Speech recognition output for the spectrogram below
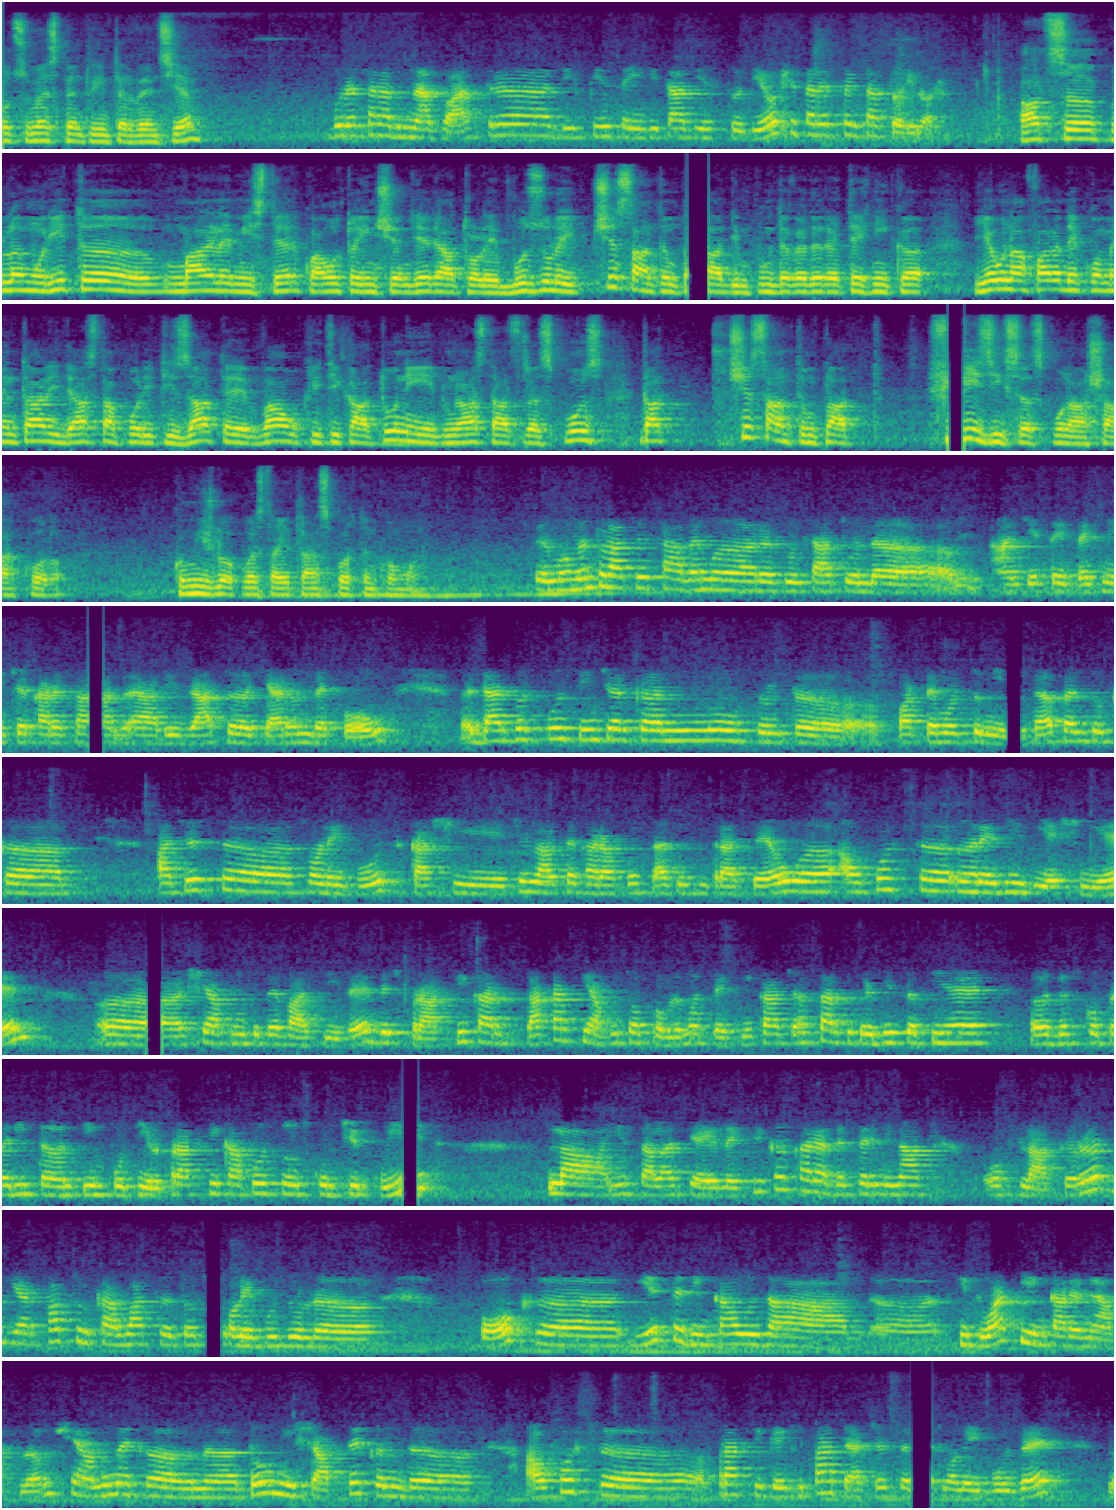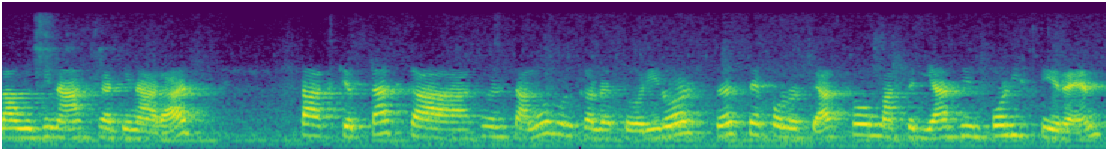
mulțumesc pentru intervenție. Bună seara dumneavoastră, distinse invitați din studio și telespectatorilor. Ați lămurit uh, marele mister cu autoincendierea troleibuzului. Ce s-a întâmplat din punct de vedere tehnic? Eu, în afară de comentarii de asta politizate, v-au criticat unii, dumneavoastră ați răspuns, dar ce s-a întâmplat fizic, să spun așa, acolo, cu mijlocul ăsta de transport în comun? În momentul acesta avem uh, rezultatul uh, anchetei tehnice care s-a realizat uh, chiar în depou, dar vă spun sincer că nu sunt foarte mulțumită pentru că acest troleibus, ca și celelalte care au fost astăzi în traseu, au fost în revizie și ieri și acum câteva zile. Deci, practic, ar, dacă ar fi avut o problemă tehnică, aceasta ar fi trebuit să fie descoperită în timp util. Practic, a fost un scurt circuit la instalația electrică care a determinat o flacără, iar faptul că a luat tot trolebuzul uh, foc uh, este din cauza uh, situației în care ne aflăm și anume că în 2007, când au fost practic echipate aceste troleibuze la uzina Astra din Arad, s-a acceptat ca în salonul călătorilor să se folosească un material din polistiren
